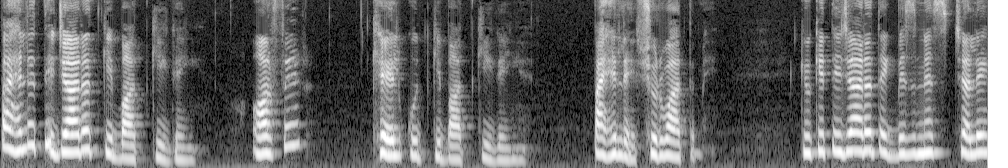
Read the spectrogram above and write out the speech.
پہلے تجارت کی بات کی گئی اور پھر کھیل کود کی بات کی گئی ہے پہلے، شروعات میں۔ کیونکہ تجارت ایک بزنس چلے،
